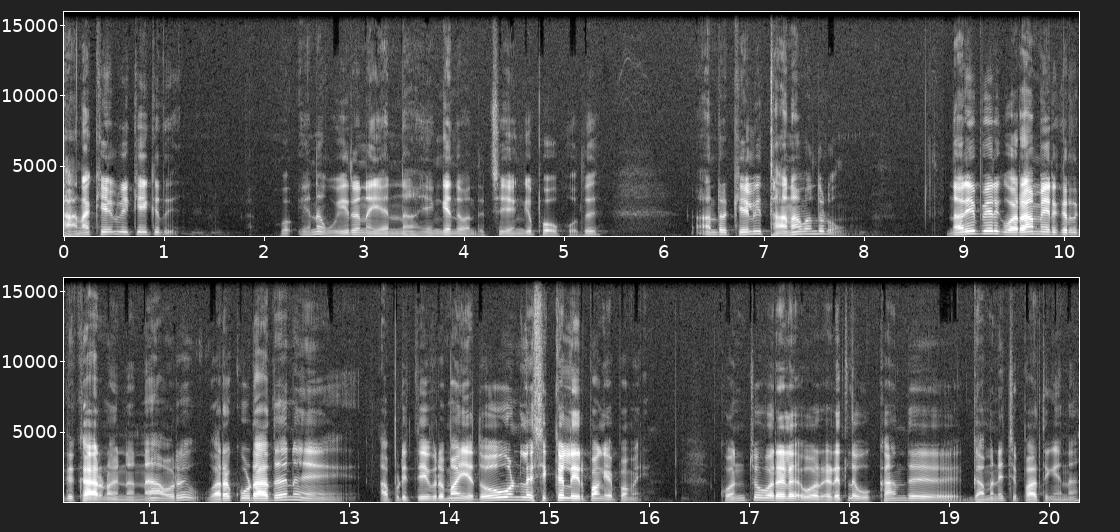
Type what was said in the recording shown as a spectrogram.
தானாக கேள்வி கேட்குது ஏன்னா என்ன? என்ன? எங்கேருந்து வந்துச்சு? எங்கே போக போகுது? என்ற கேள்வி தானாக வந்துடும். நிறைய பேருக்கு வராமல் இருக்கிறதுக்கு காரணம் என்னென்னா அவர் வரக்கூடாதுன்னு அப்படி தீவிரமாக ஏதோ ஒன்றில் சிக்கல் இருப்பாங்க எப்போவுமே. கொஞ்சம் ஒரு இட ஒரு இடத்துல உட்காந்து கவனித்து பார்த்தீங்கன்னா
